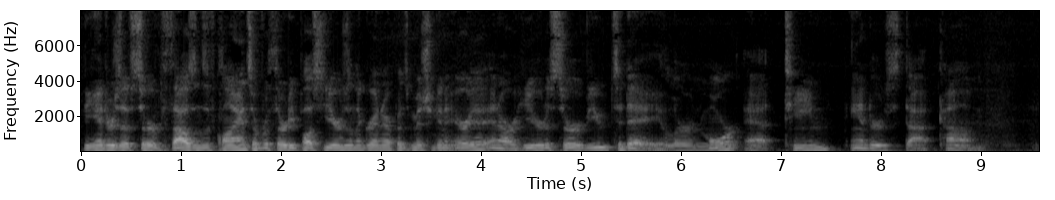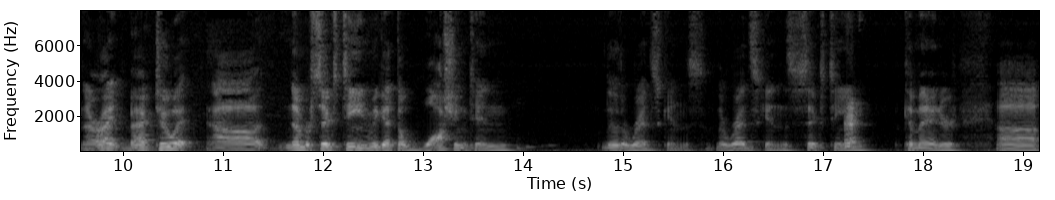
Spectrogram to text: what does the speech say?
The Anders have served thousands of clients over 30 plus years in the Grand Rapids, Michigan area and are here to serve you today. Learn more at teamanders.com. All right, back to it. Uh, number sixteen, we got the Washington. They're the Redskins. The Redskins, sixteen Commanders. Uh,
